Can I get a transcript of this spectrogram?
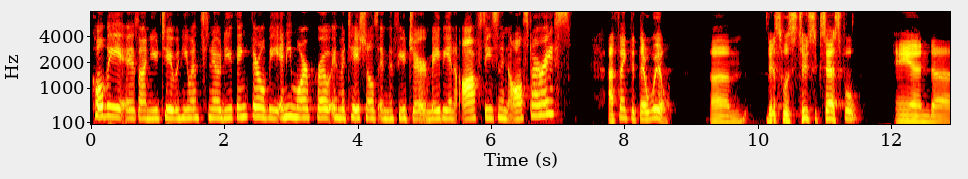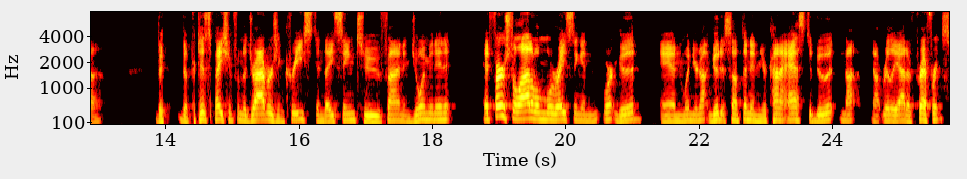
Colby is on YouTube and he wants to know Do you think there will be any more pro invitationals in the future? Maybe an off season all star race? I think that there will. Um, this was too successful, and uh, the the participation from the drivers increased, and they seemed to find enjoyment in it. At first, a lot of them were racing and weren't good. And when you're not good at something and you're kind of asked to do it, not not really out of preference,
